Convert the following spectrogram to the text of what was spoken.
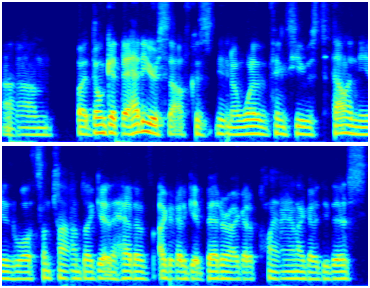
Um, but don't get ahead of yourself because you know one of the things he was telling me is, well, sometimes I get ahead of, I got to get better, I got to plan, I got to do this.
